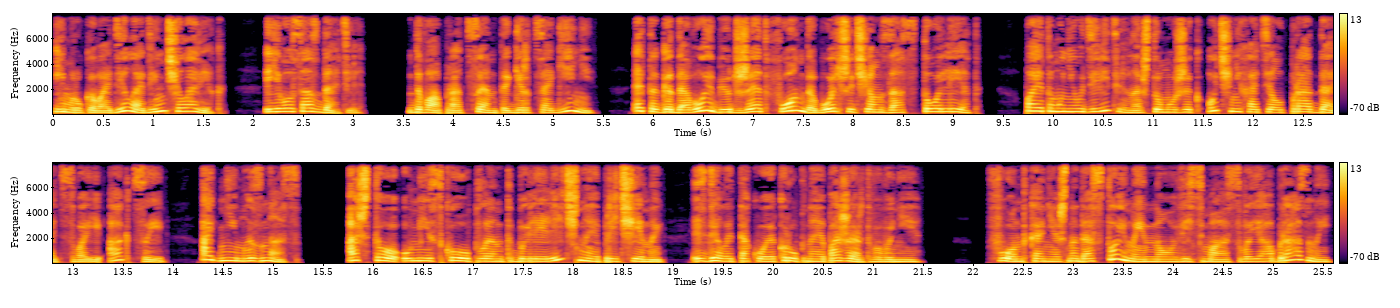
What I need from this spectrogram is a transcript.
Им руководил один человек, его создатель. 2% герцогини — это годовой бюджет фонда больше, чем за 100 лет, поэтому неудивительно, что мужик очень хотел продать свои акции одним из нас. А что, у мисс Коупленд были личные причины сделать такое крупное пожертвование? Фонд, конечно, достойный, но весьма своеобразный.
